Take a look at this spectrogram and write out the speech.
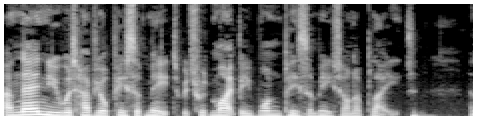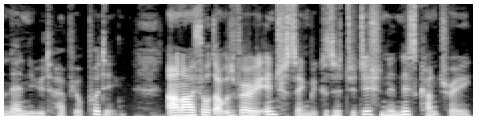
And then you would have your piece of meat, which would might be one piece of meat on a plate. and then you'd have your pudding. And I thought that was very interesting because the tradition in this country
